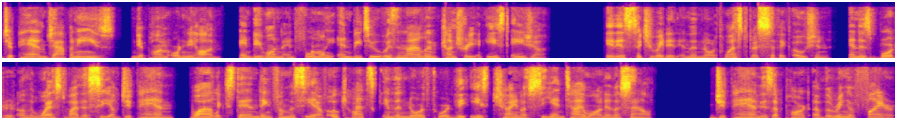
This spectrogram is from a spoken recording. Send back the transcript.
Japan Japanese, Nippon or Nihon, NB1 and formerly NB2 is an island country in East Asia. It is situated in the northwest Pacific Ocean, and is bordered on the west by the Sea of Japan, while extending from the Sea of Okhotsk in the north toward the East China Sea and Taiwan in the south. Japan is a part of the Ring of Fire,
